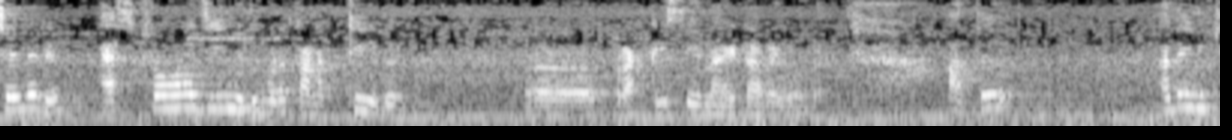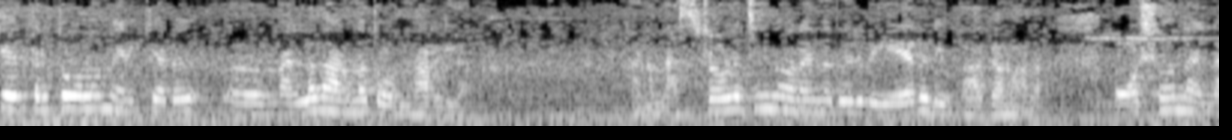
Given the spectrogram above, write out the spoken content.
ചിലർ ആസ്ട്രോളജിയും ഇതും കൂടെ കണക്ട് ചെയ്ത് പ്രാക്ടീസ് ചെയ്യുന്നതായിട്ട് അറിവുണ്ട് അത് അതെനിക്ക് എത്രത്തോളം എനിക്കത് നല്ലതാണെന്ന് തോന്നാറില്ല. കാരണം ആസ്ട്രോളജി എന്ന് പറയുന്നത് ഒരു വേറെ വിഭാഗമാണ്. മോശമെന്നല്ല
